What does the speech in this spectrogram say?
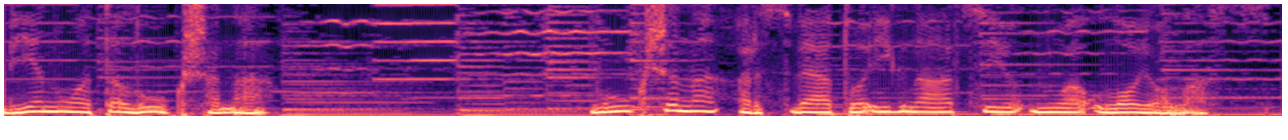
vienota lūkšanā. Lūkšana ar Svēto Ignāciju no Loyolas.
